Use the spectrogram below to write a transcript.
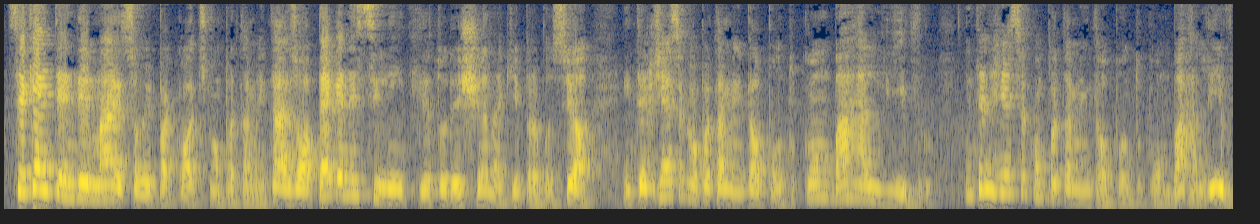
Você quer entender mais sobre pacotes comportamentais? Ó, pega nesse link que eu estou deixando aqui para você, ó, inteligenciacomportamental.com/livro. inteligenciacomportamental.com/livro.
